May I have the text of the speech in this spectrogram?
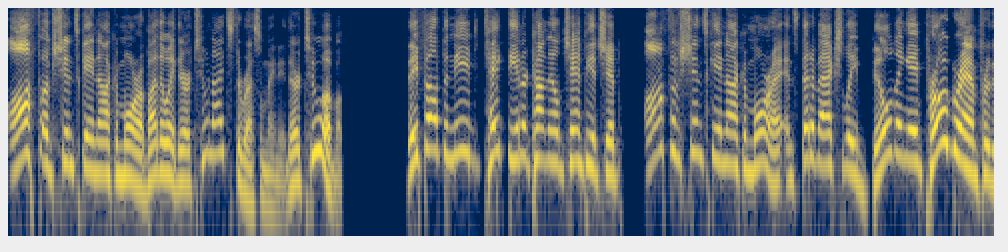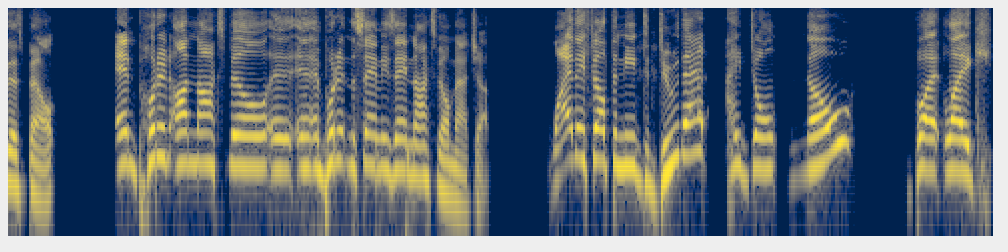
off of Shinsuke Nakamura. By the way, there are two nights to WrestleMania. There are two of them. They felt the need to take the Intercontinental Championship off of Shinsuke Nakamura instead of actually building a program for this belt and put it on Knoxville and put it in the Sami Zayn Knoxville matchup. Why they felt the need to do that, I don't know. But like,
